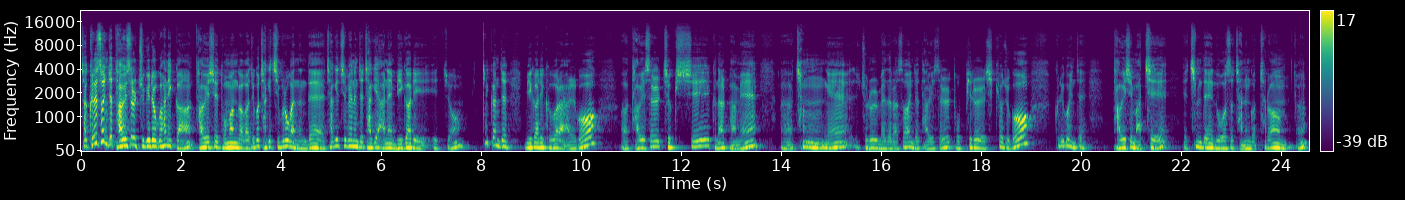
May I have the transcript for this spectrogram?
자, 그래서 이제 다윗을 죽이려고 하니까 다윗이 도망가 가지고 자기 집으로 갔는데 자기 집에는 이제 자기 아내 미갈이 있죠. 그러니까 이제 미갈이 그걸 알고 어, 다윗을 즉시 그날 밤에 어, 창에 줄을 매달아서 이제 다윗을 도피를 시켜주고 그리고 이제 다윗이 마치 침대에 누워서 자는 것처럼 어?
